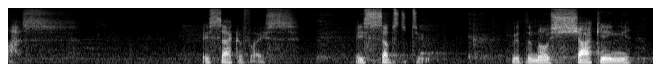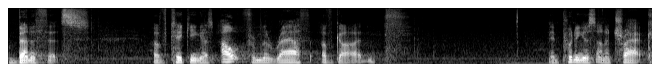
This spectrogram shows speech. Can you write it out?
us. A sacrifice, a substitute with the most shocking benefits of taking us out from the wrath of God and putting us on a track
